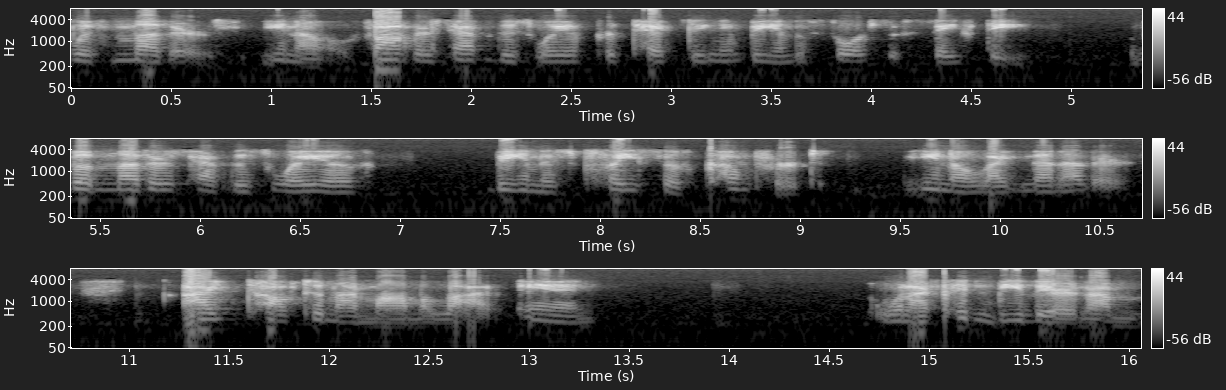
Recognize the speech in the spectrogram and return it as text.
with mothers. You know, fathers have this way of protecting and being the source of safety, but mothers have this way of being this place of comfort, you know, like none other. I talk to my mom a lot, and when I couldn't be there, and I'm,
